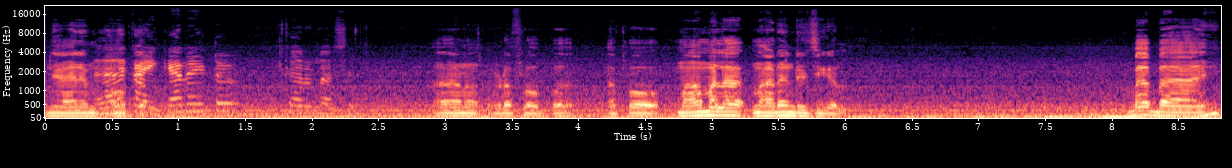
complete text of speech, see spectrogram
ഞാനും. കഴിക്കാനായിട്ട് കയറേണ്ട ആവശ്യം അതാണ് ഇവിടെ ഫ്ലോപ്പ് അപ്പോ മാമല നാടൻ രുചികൾ. Bye-bye.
